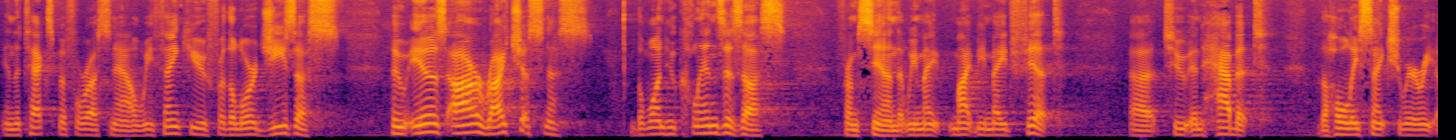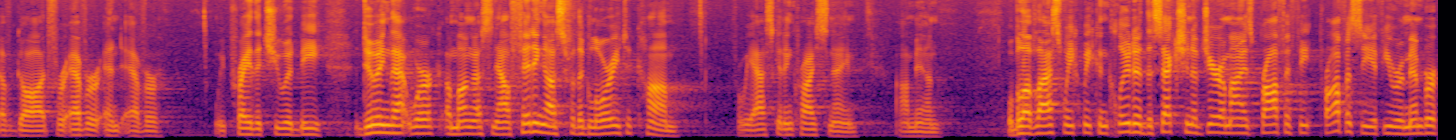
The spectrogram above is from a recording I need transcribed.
in the text before us now. We thank you for the Lord Jesus, who is our righteousness, the one who cleanses us from sin, that we may, might be made fit uh, to inhabit the holy sanctuary of God forever and ever. We pray that you would be doing that work among us now, fitting us for the glory to come. For we ask it in Christ's name. Amen. Well, beloved, last week we concluded the section of Jeremiah's prophecy, prophecy, if you remember,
